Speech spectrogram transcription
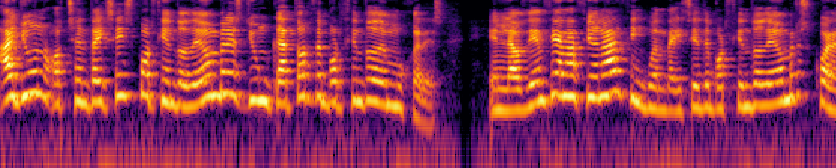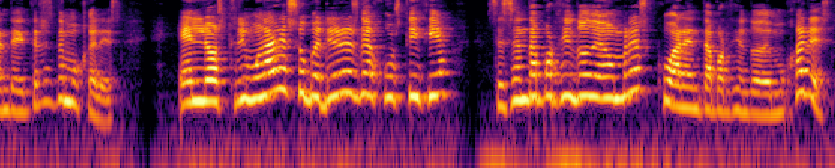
hay un 86% de hombres y un 14% de mujeres. En la Audiencia Nacional, 57% de hombres, 43% de mujeres. En los Tribunales Superiores de Justicia, 60% de hombres, 40% de mujeres.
